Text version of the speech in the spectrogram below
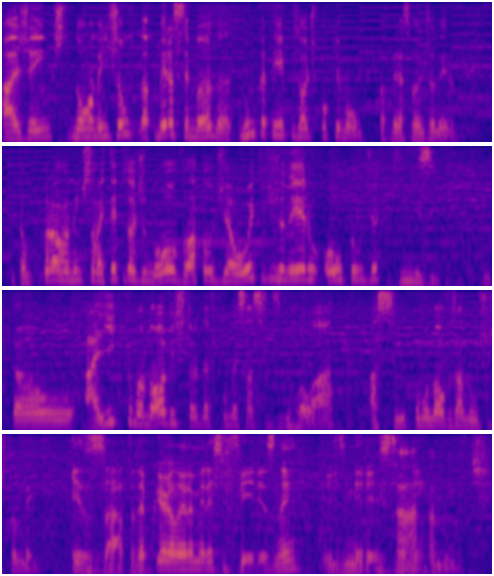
a gente, normalmente, não- na primeira semana, nunca tem episódio de Pokémon, na primeira semana de janeiro. Então, provavelmente só vai ter episódio novo lá pelo dia 8 de janeiro ou pelo dia 15. Então, aí que uma nova história deve começar a se desenrolar, assim como novos anúncios também. Exato, até porque a galera merece férias, né? Eles merecem também. Exatamente.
